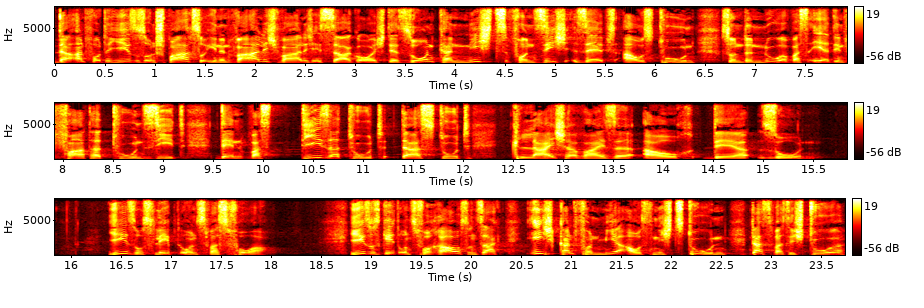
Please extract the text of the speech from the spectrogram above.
da antwortete Jesus und sprach zu ihnen, wahrlich, wahrlich, ich sage euch, der Sohn kann nichts von sich selbst aus tun, sondern nur, was er den Vater tun sieht. Denn was dieser tut, das tut gleicherweise auch der Sohn. Jesus lebt uns was vor. Jesus geht uns voraus und sagt, ich kann von mir aus nichts tun. Das, was ich tue,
